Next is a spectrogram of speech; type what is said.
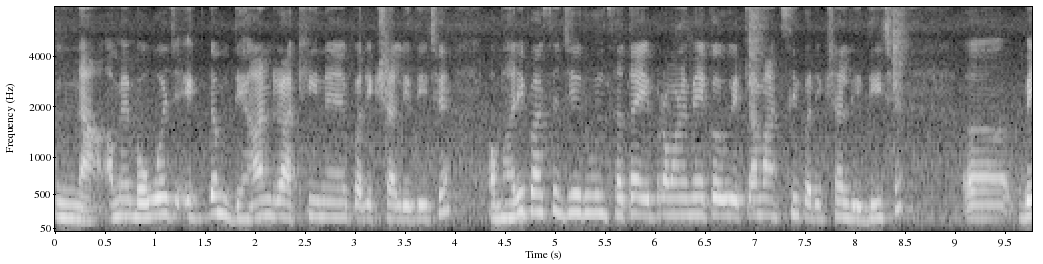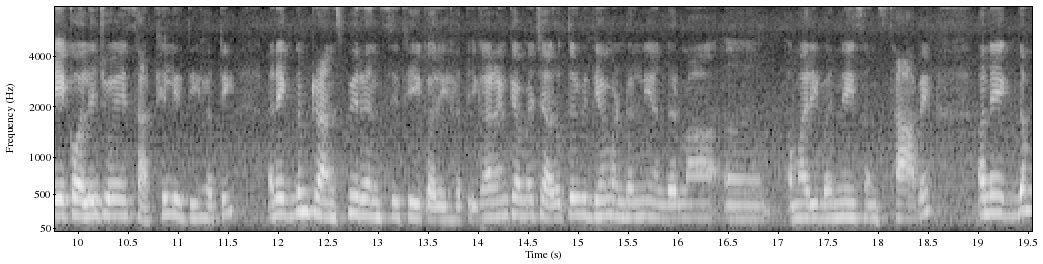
ના, અમે બહુ જ એકદમ ધ્યાન રાખીને પરીક્ષા લીધી છે. અમારી પાસે જે રૂલ્સ હતા એ પ્રમાણે મેં કહ્યું, એટલા માર્ક્સની પરીક્ષા લીધી છે. બે કોલેજોએ સાથે લીધી હતી અને એકદમ ટ્રાન્સપેરન્સીથી કરી હતી. કારણ કે અમે ચારોતર વિદ્યામંડળની અંદરમાં અમારી બંને સંસ્થા આવે અને એકદમ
